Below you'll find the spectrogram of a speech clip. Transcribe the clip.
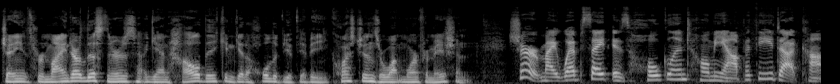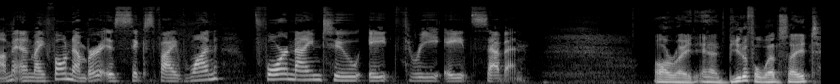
Jennie, let's remind our listeners again how they can get a hold of you if they have any questions or want more information. Sure. My website is hoglundhomeopathy.com and my phone number is 651 492 8387. All right, and a beautiful website,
